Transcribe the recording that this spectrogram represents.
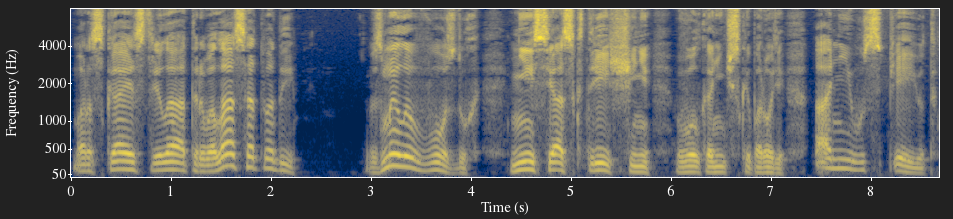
морская стрела оторвалась от воды, взмыла в воздух, несясь к трещине в вулканической породе. Они успеют.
